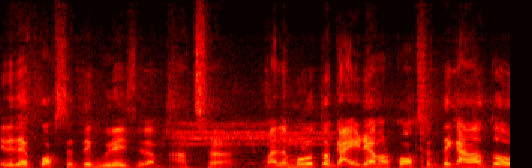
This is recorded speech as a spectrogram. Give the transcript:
এটা কক্সের থেকে ঘুরেছিলাম আচ্ছা। মানে মূলত গাড়িটা আমার কক্সের থেকে আনা তো।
